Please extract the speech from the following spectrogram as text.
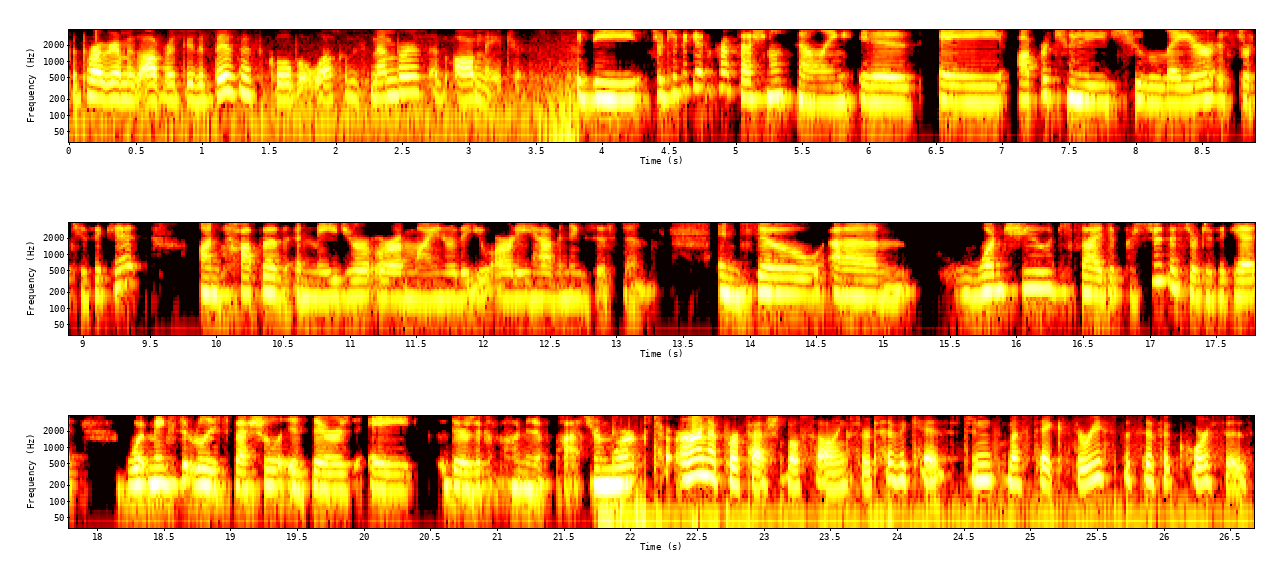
The program is offered through the business school but welcomes members of all majors. The certificate in professional selling is a opportunity to layer a certificate on top of a major or a minor that you already have in existence. And so um, once you decide to pursue the certificate, what makes it really special is there's a there's a component of classroom work. To earn a professional selling certificate, students must take three specific courses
